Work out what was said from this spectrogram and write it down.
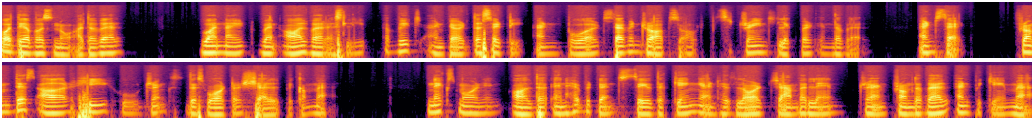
for there was no other well. One night, when all were asleep, a witch entered the city and poured 7 drops of strange liquid in the well, and said, "From this hour he who drinks this water shall become mad." Next morning all the inhabitants save the king and his lord chamberlain drank from the well and became mad,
